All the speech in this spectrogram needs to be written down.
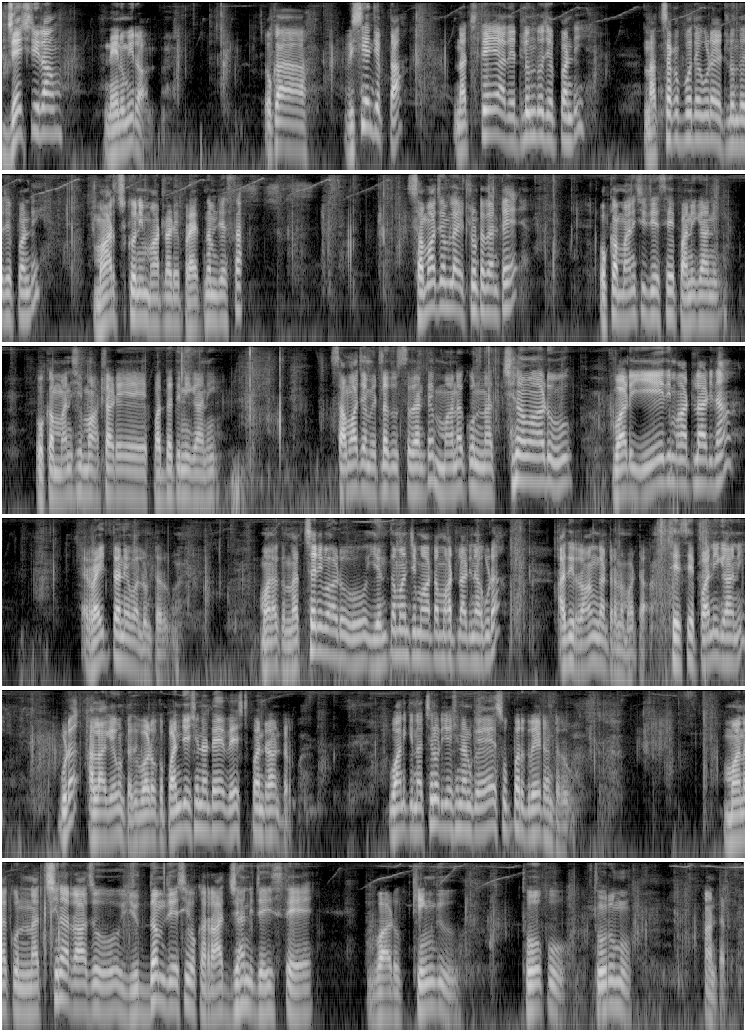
జై శ్రీరామ్ నేను మీ రామ్. ఒక విషయం చెప్తా. నచ్చితే అది ఎట్లుందో చెప్పండి. నచ్చకపోతే కూడా ఎట్లుందో చెప్పండి. మార్చుకొని మాట్లాడే ప్రయత్నం చేస్తా. సమాజంలో ఎట్లుంటుందంటే ఒక మనిషి చేసే పని కానీ ఒక మనిషి మాట్లాడే పద్ధతిని కానీ సమాజం ఎట్లా చూస్తుందంటే మనకు నచ్చిన వాడు వాడు ఏది మాట్లాడినా రైట్ అనే వాళ్ళు ఉంటారు. మనకు నచ్చని వాడు ఎంత మంచి మాట మాట్లాడినా కూడా అది రాంగ్ అంటారనమాట చేసే పని కానీ కూడా అలాగే ఉంటుంది. వాడు ఒక పని చేసినంటే వేస్ట్ పని రా అంటారు. వానికి నచ్చినట్టు చేసిననుకో సూపర్ గ్రేట్ అంటారు. మనకు నచ్చిన రాజు యుద్ధం చేసి ఒక రాజ్యాన్ని జయిస్తే వాడు కింగ్ తోపు తురుము అంటారు.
